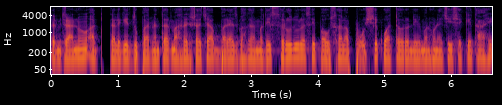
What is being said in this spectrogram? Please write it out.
तर मित्रांनो आता लगेच दुपारनंतर महाराष्ट्राच्या बऱ्याच भागांमध्ये सर्वदूर असे पावसाला पोषक वातावरण निर्माण होण्याची शक्यता आहे.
